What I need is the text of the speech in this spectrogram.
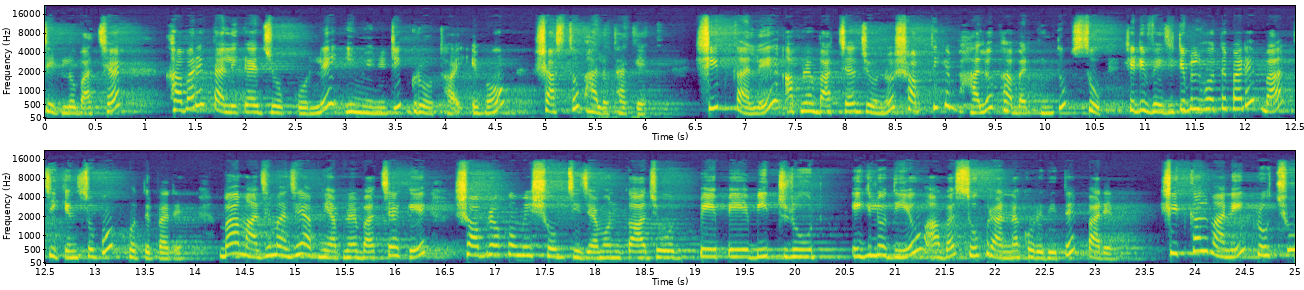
যেগুলো বাচ্চার খাবারের তালিকায় যোগ করলে ইমিউনিটি গ্রোথ হয় এবং স্বাস্থ্য ভালো থাকে। শীতকালে আপনার বাচ্চার জন্য সব থেকে ভালো খাবার কিন্তু স্যুপ সেটি ভেজিটেবল হতে পারে বা চিকেন স্যুপও হতে পারে। বা মাঝে মাঝে আপনি আপনার বাচ্চাকে সব রকমের সবজি যেমন গাজর, পেঁপে, বিটরুট এগুলো দিয়েও আবার স্যুপ রান্না করে দিতে পারেন। শীতকাল মানেই প্রচুর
